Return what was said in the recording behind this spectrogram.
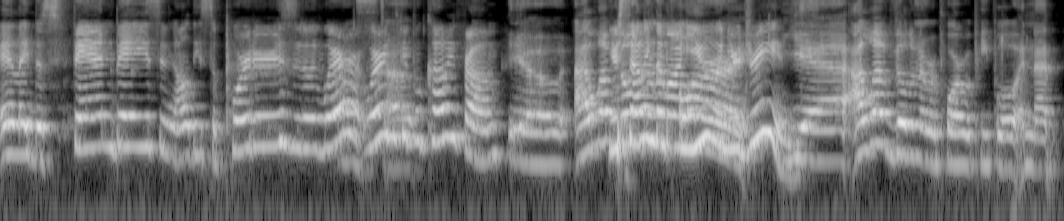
and like this fan base, and all these supporters. And like, where Oh, where are these people coming from? Yo, I love You're selling them on you and your dreams. Yeah, I love building a rapport with people, and that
